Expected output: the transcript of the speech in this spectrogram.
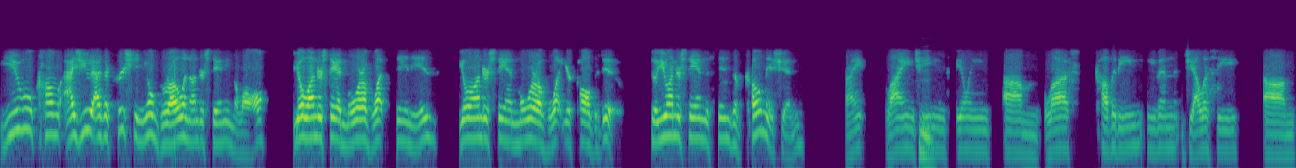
you will come as you as a Christian, you'll grow in understanding the law. You'll understand more of what sin is. You'll understand more of what you're called to do. So you understand the sins of commission, right? Lying, Hmm. cheating, stealing, um, lust, coveting, even jealousy. Um,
